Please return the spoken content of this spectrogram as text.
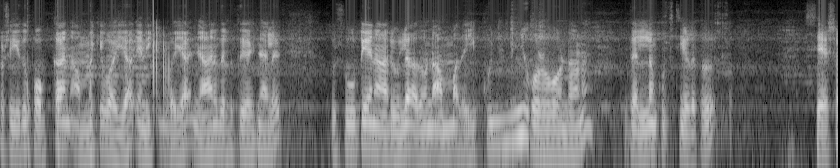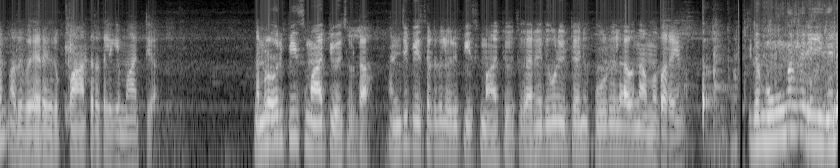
പക്ഷേ ഇത് പൊക്കാൻ അമ്മയ്ക്ക് വയ്യ എനിക്കും വയ്യ. ഞാനിത് എടുത്തു കഴിഞ്ഞാൽ ഷൂട്ട് ചെയ്യാൻ ആരുമില്ല. അതുകൊണ്ട് അമ്മ അത് ഈ കുഞ്ഞു കുഴവ് കൊണ്ടാണ് ഇതെല്ലാം കുത്തിയെടുത്തത്. ശേഷം അത് വേറെ ഒരു പാത്രത്തിലേക്ക് മാറ്റുക. നമ്മൾ ഒരു പീസ് മാറ്റി വെച്ചു കേട്ടോ അഞ്ച് പീസ് എടുത്തിൽ ഒരു പീസ് മാറ്റി വെച്ചു. കാരണം ഇതുകൂടി ഇട്ട് കഴിഞ്ഞാൽ കൂടുതലാവുന്ന അമ്മ പറയണം. ഇത് മുങ്ങുന്ന രീതിയിൽ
